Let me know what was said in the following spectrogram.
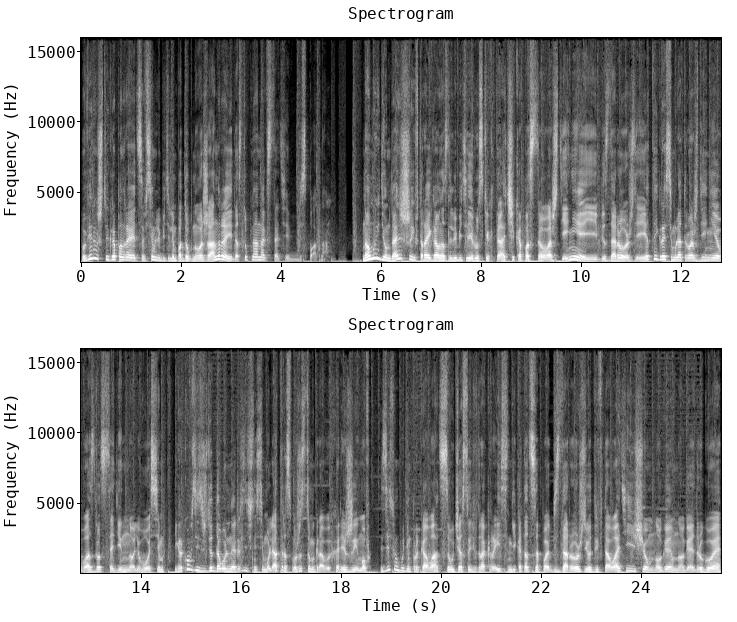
Уверен, что игра понравится всем любителям подобного жанра, и доступна она, кстати, бесплатно. Ну а мы идем дальше, и вторая игра у нас для любителей русских тачек, опасного вождения и бездорожья. И это игра-симулятор вождения ВАЗ-2108. Игроков здесь ждет довольно различный симулятор с множеством игровых режимов. Здесь мы будем парковаться, участвовать в драг-рейсинге, кататься по бездорожью, дрифтовать и еще многое-многое другое.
